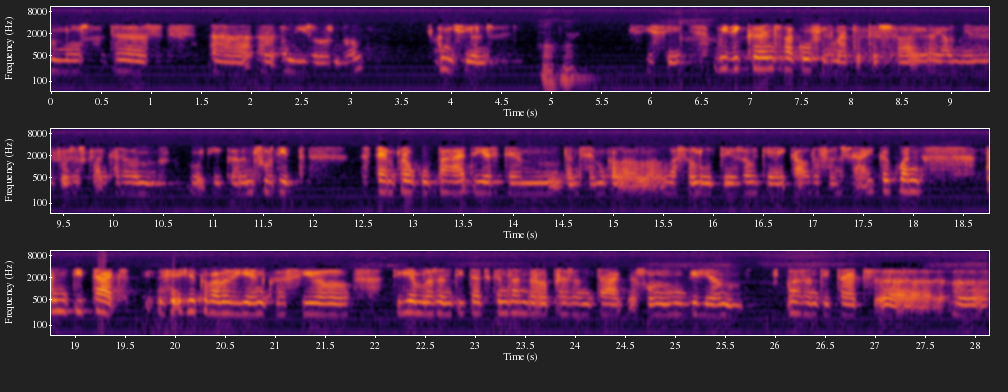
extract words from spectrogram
en molts altres uh, emissors, no? Emissions. Uh -huh. Sí, sí. Vull dir que ens va confirmar tot això i realment, doncs, esclar, encara vam, vull dir que hem sortit, estem preocupats i estem, pensem que la, la, la salut és el que cal defensar i que quan entitats, ell acabava dient que si el, diríem les entitats que ens han de representar, que són, diríem, les entitats, eh, eh,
